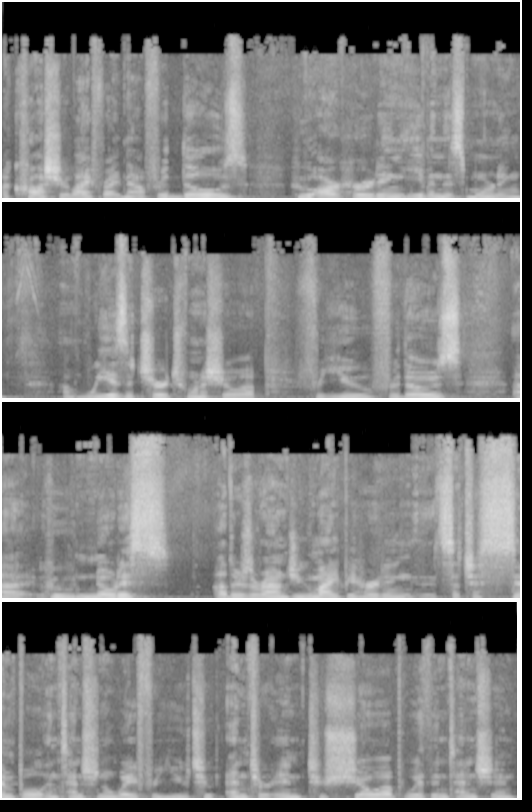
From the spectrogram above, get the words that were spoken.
across your life right now. For those who are hurting, even this morning, uh, we as a church want to show up for you. For those uh, who notice others around you might be hurting, it's such a simple, intentional way for you to enter in, to show up with intention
